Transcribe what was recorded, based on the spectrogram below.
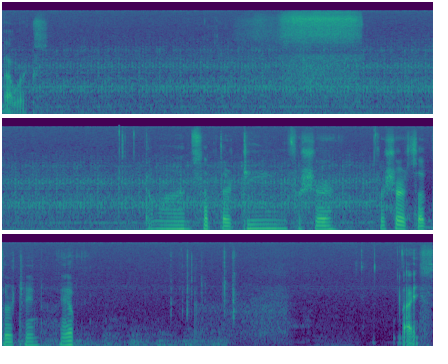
that works. Come on, sub 13 for sure. For sure it's sub 13. Yep. Nice.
